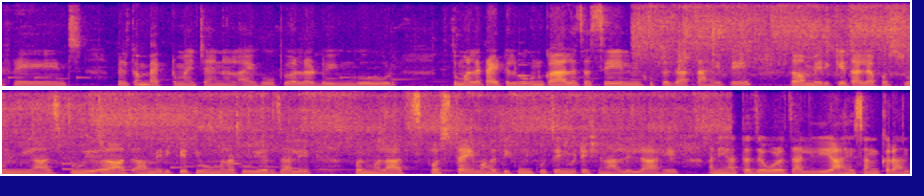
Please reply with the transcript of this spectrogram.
friends welcome back to my channel I hope you are are doing good तुम्हाला टायटल बघून कळालंच असेल मी कुठं जात आहे ते. तर अमेरिकेत आल्यापासून मी आज टू आज अमेरिकेत येऊन मला टू इयर झाले. पण मला आज फर्स्ट टाईम हळदी कुंकूचं इन्व्हिटेशन आलेलं आहे. आणि आता जवळच आलेली आहे संक्रांत.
